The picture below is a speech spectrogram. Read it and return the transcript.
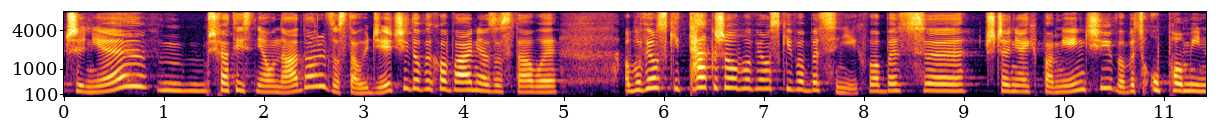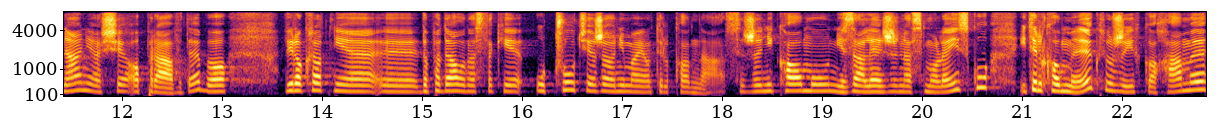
czy nie, świat istniał nadal, zostały dzieci do wychowania, zostały obowiązki, także obowiązki wobec nich, wobec e, czczenia ich pamięci, wobec upominania się o prawdę, bo wielokrotnie y, dopadało nas takie uczucie, że oni mają tylko nas, że nikomu nie zależy na Smoleńsku i tylko my, którzy ich kochamy,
